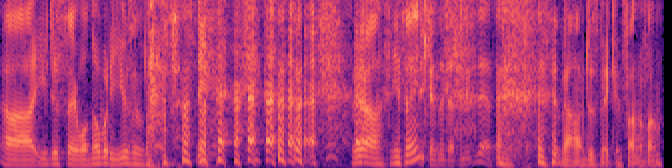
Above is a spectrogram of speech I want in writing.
uh, you just say, well, nobody uses that. yeah, you think because it doesn't exist. no, I'm just making fun of them.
